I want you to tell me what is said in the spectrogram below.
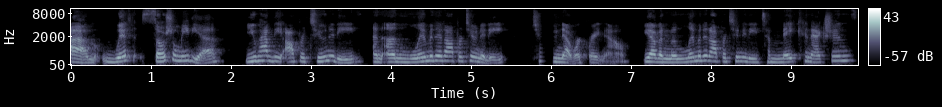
Um, with social media, you have the opportunity, an unlimited opportunity to network right now. You have an unlimited opportunity to make connections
